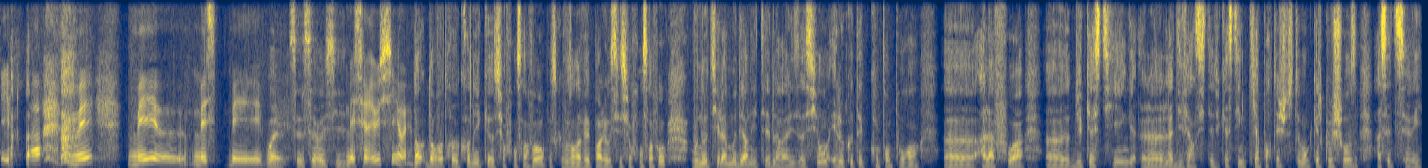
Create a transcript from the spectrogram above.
il n'y arrive pas. Mais, mais, euh, mais, mais, Ouais, c'est réussi. mais c'est réussi, ouais. Dans, dans votre chronique sur France Info, parce que vous en avez parlé aussi sur France Info, vous notiez la modernité de la réalisation et le côté contemporain, euh, à la fois euh, du casting, euh, la diversité du casting, qui apportait justement quelque chose à cette série.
